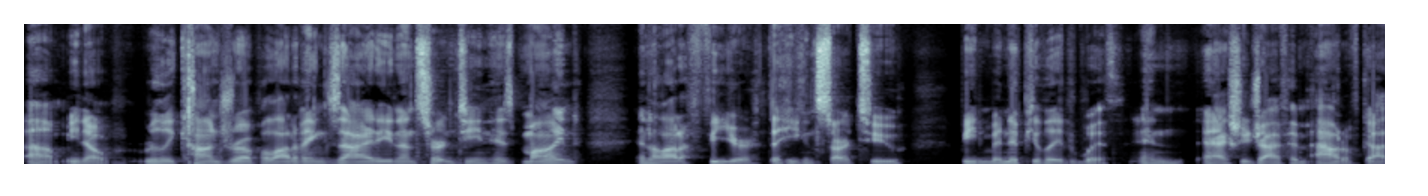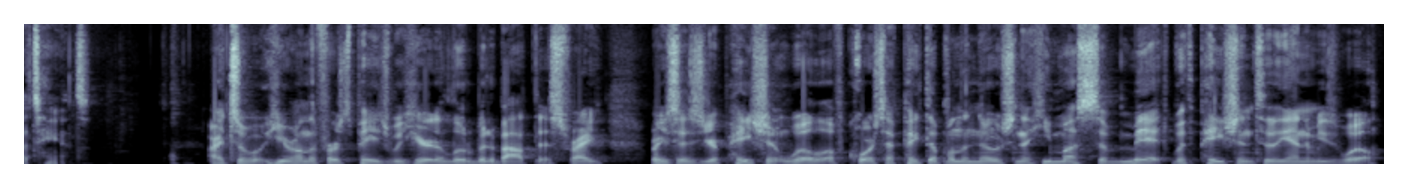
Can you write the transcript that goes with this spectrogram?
um, you know, really conjure up a lot of anxiety and uncertainty in his mind and a lot of fear that he can start to be manipulated with and actually drive him out of God's hands? All right, so here on the first page, we hear a little bit about this, right? Where he says, Your patient will, of course, have picked up on the notion that he must submit with patience to the enemy's will,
